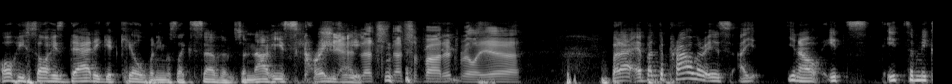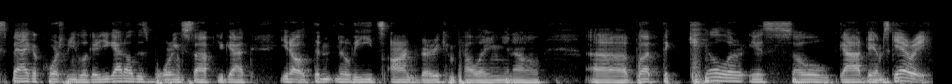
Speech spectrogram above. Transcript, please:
oh, he saw his daddy get killed when he was like seven, so now he's crazy. yeah, that's that's about it, really. Yeah. But I, but the Prowler is I you know it's it's a mixed bag of course when you look at it. You got all this boring stuff. You got you know the, the leads aren't very compelling. You know, uh, but the killer is so goddamn scary.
